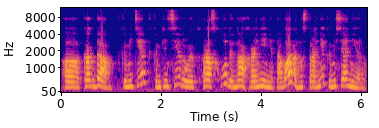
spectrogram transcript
а, когда комитет компенсирует расходы на хранение товара на стороне комиссионера.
